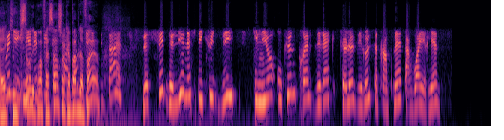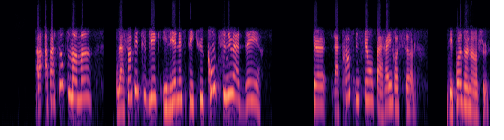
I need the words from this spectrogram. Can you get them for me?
euh, Oui, qui, qui sont des professeurs sont capables de le faire. Le site de l'INSPQ dit qu'il n'y a aucune preuve directe que le virus se transmet par voie aérienne. Alors, à partir du moment où la santé publique et l'INSPQ continuent à dire que la transmission par aérosol n'est pas un enjeu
